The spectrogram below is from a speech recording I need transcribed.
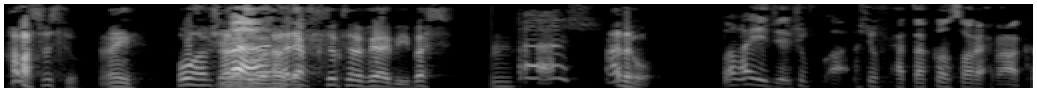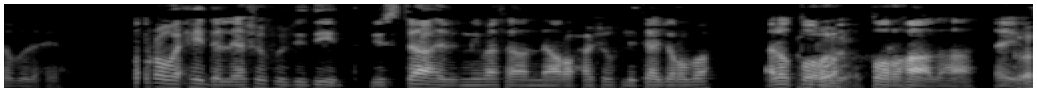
خلاص فزتوا إي. هو أهم شيء. هدفك تقتل VIP بس. هذا هو. والله يجي شوف شوف حتى أكون صريح معك أبو لحية. الطور الوحيد اللي أشوفه جديد يستاهل إني مثلا أروح أشوف لي تجربة الطور. الطور هذا ها. أيوه.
